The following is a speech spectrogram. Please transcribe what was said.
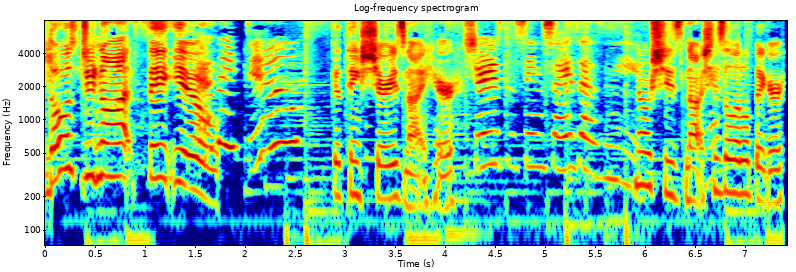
Those do not fit you. Yeah, they do. Good thing Shari's not here. Shari's the same size as me. No, she's not. She's a little bigger.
